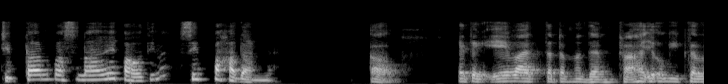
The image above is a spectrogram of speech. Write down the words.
චිත්තානුපස්සනාවේ පවතින සිත් පහදන්න. ඔව්. ඉතින් ඒවා ඇත්තටම දැන් ප්‍රායෝගිකව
